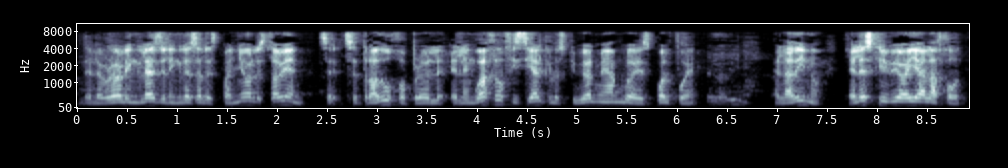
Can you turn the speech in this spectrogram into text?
Del hebreo al inglés, del inglés al español, está bien, se, se tradujo, pero el, el lenguaje oficial que lo escribió el Meam Loez, ¿cuál fue? El ladino. El ladino. Él escribió ahí alajot,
